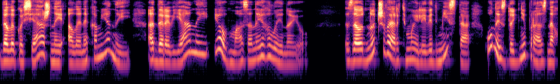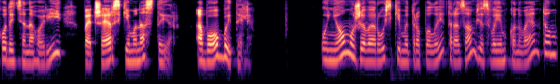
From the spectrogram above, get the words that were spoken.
далекосяжний, але не кам'яний, а дерев'яний і обмазаний глиною. За одну чверть милі від міста униз до Дніпра знаходиться на горі Печерський монастир або обитель. У ньому живе руський митрополит разом зі своїм конвентом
